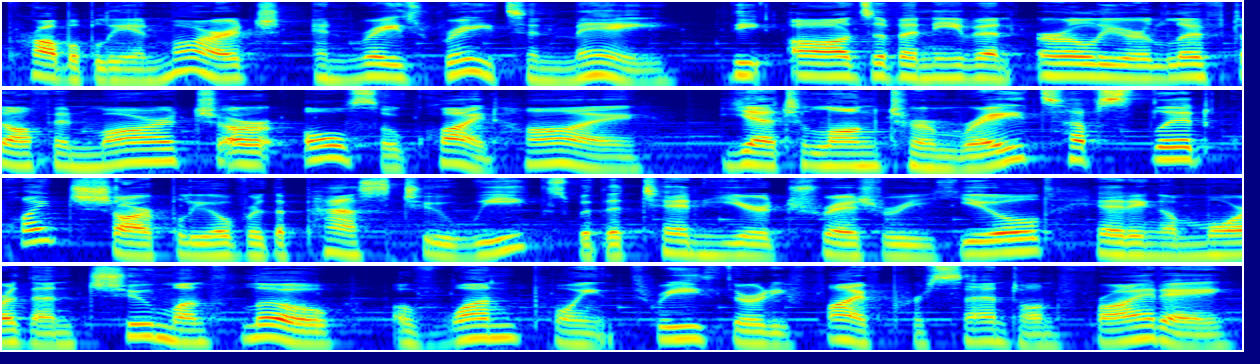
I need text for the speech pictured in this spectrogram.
probably in March, and raise rates in May. The odds of an even earlier liftoff in March are also quite high. Yet long term rates have slid quite sharply over the past two weeks, with the 10 year Treasury yield hitting a more than two month low of 1.335% on Friday.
